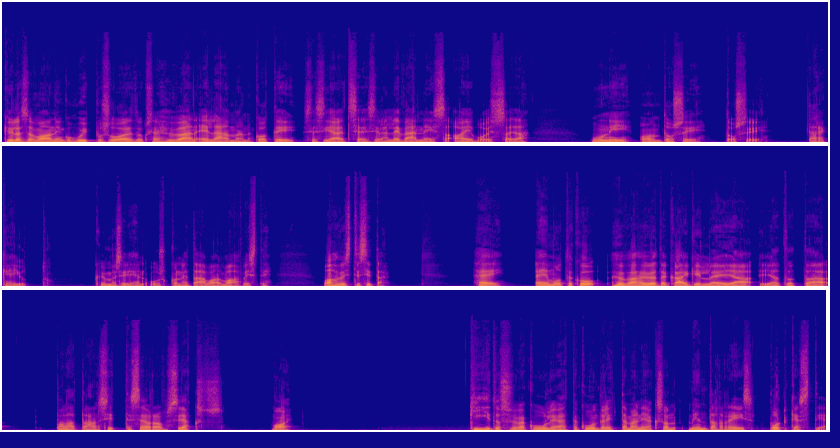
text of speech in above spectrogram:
kyllä se vaan niin kuin huippusuorituksen hyvän elämän koti, se sijaitsee siellä levänneissä aivoissa ja uni on tosi, tosi tärkeä juttu. Kyllä mä siihen uskon, että tämä vaan vahvisti, vahvisti sitä. Hei, ei muuta kuin hyvää yötä kaikille ja, ja tota, palataan sitten seuraavassa jaksossa. Moi! Kiitos hyvä kuulija, että kuuntelit tämän jakson Mental Race podcastia.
